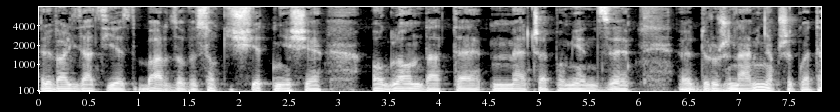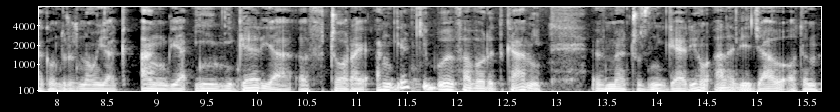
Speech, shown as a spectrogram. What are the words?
rywalizacji jest bardzo wysoki, świetnie się ogląda te mecze pomiędzy e, drużynami, na przykład taką drużyną jak Anglia i Nigeria wczoraj. Angielki były faworytkami w meczu z Nigerią, ale wiedziały o tym,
